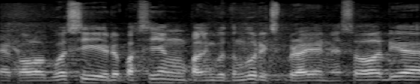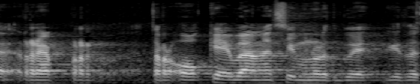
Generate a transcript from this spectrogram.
Ya kalau gue sih udah pasti yang paling gue tunggu Rich Brian ya soalnya dia rapper teroke banget sih menurut gue gitu.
